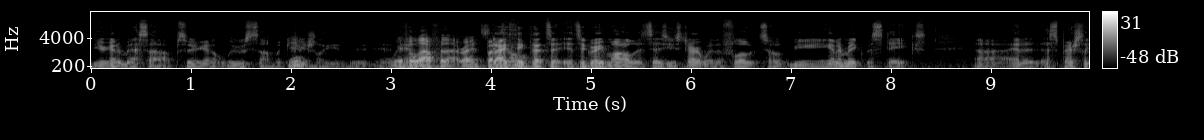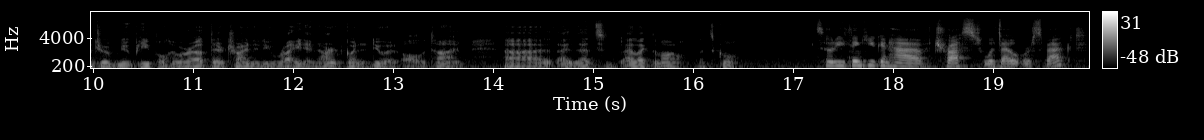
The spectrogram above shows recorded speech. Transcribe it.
you're going to mess up, so you're going to lose some occasionally. Yeah. We have to allow for that, right? It's but I normal. think that's a, it's a great model that says you start with a float, so you're going to make mistakes. uh, and especially true of new people who are out there trying to do right and aren't going to do it all the time. Uh, I, that's I like the model. That's cool. So, do you think you can have trust without respect?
